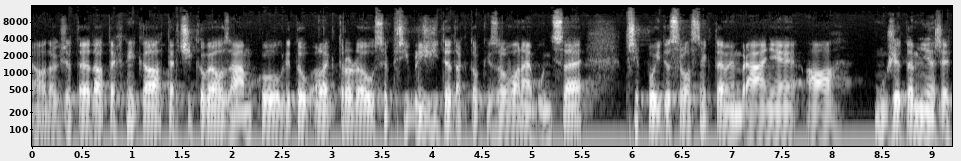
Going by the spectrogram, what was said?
Jo? Takže to je ta technika terčíkového zámku, kdy tou elektrodou se přiblížíte takto k izolované buňce, připojíte se vlastně k té membráně a můžete měřit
